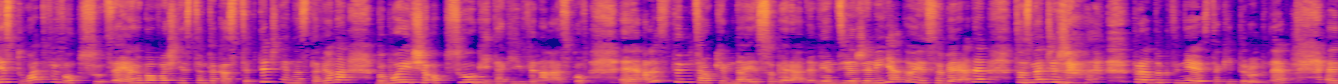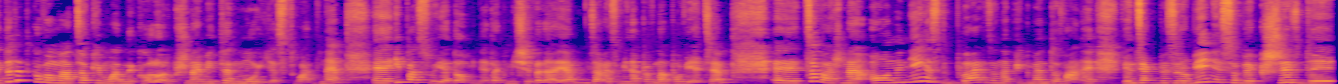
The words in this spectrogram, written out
jest łatwy w obsłudze. Ja chyba właśnie jestem taka sceptycznie nastawiona, bo boję się obsługi takich wynalazków, e, ale z tym całkiem daję sobie radę, więc jeżeli ja daję sobie radę, to znaczy, że produkt nie jest taki trudny. E, dodatkowo ma całkiem ładny kolor, przynajmniej ten mój jest ładny e, i pasuje do mnie, tak mi się wydaje. Zaraz mi na pewno powiecie. Co ważne, on nie jest bardzo napigmentowany, więc jakby zrobienie sobie krzywy krzywdy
